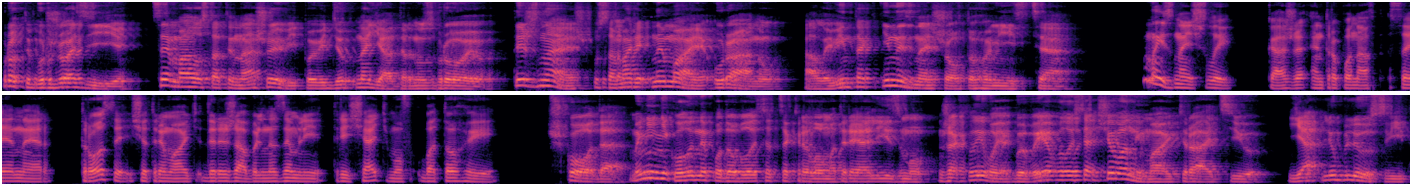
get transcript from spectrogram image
проти буржуазії. Це мало стати нашою відповіддю на ядерну зброю. Ти ж знаєш, у Самарі немає урану, але він так і не знайшов того місця. Ми знайшли, каже ентропонавт СНР. Троси, що тримають дирижабель на землі, тріщать, мов батоги. Шкода, мені ніколи не подобалося це крило матеріалізму. Жахливо, якби виявилося, що вони мають рацію. Я люблю світ,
